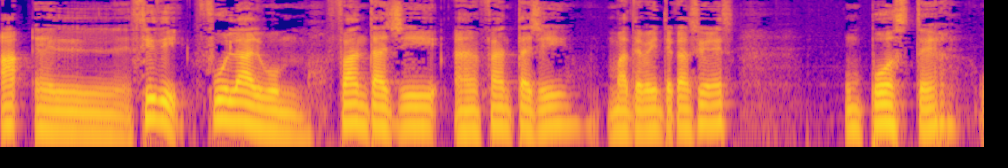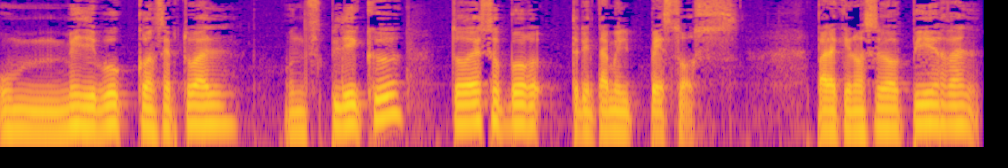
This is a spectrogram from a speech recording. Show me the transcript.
ah, el CD full album Fantasy and Fantasy, más de 20 canciones, un póster, un midi book conceptual, un split, todo eso por 30 mil pesos. Para que no se lo pierdan,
